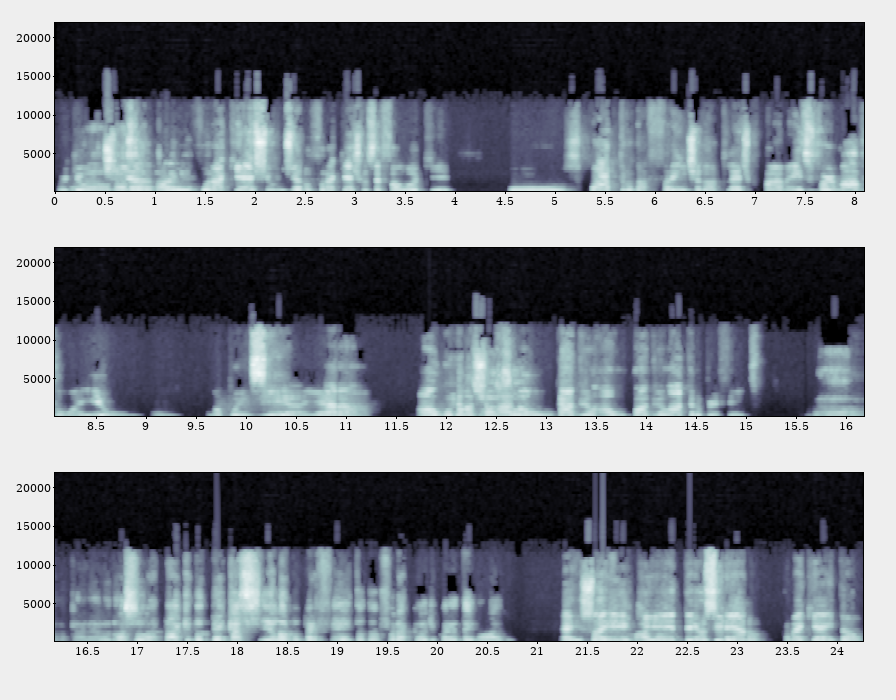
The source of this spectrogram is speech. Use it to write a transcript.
porque não, um dia no Furacast, um dia no Furacast você falou que os quatro da frente do Atlético Paranaense formavam aí um, um, uma poesia e era algo relacionado nosso... a, um quadril, a um quadrilátero perfeito. Não, cara, era o nosso ataque do decassílabo perfeito do Furacão de 49. É isso aí, que tem o Sireno. Como é que é então?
